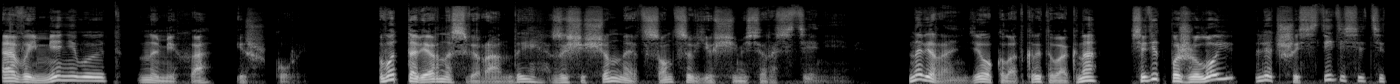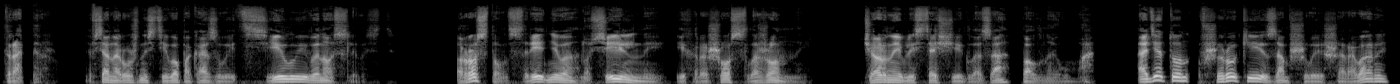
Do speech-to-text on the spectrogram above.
а выменивают на меха и шкуры. Вот таверна с верандой, защищенная от солнца вьющимися растениями. На веранде, около открытого окна, сидит пожилой, лет шестидесяти траппер. Вся наружность его показывает силу и выносливость. Рост он среднего, но сильный и хорошо сложенный. Черные блестящие глаза, полны ума. Одет он в широкие замшевые шаровары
